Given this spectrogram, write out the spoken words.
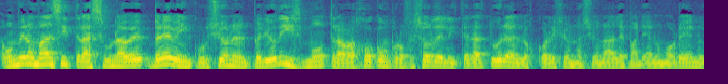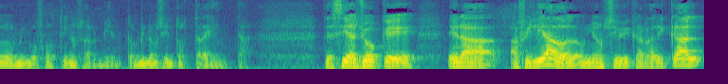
Homero Mansi, tras una breve incursión en el periodismo, trabajó como profesor de literatura en los colegios nacionales Mariano Moreno y Domingo Faustino Sarmiento, en 1930. Decía yo que era afiliado a la Unión Cívica Radical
